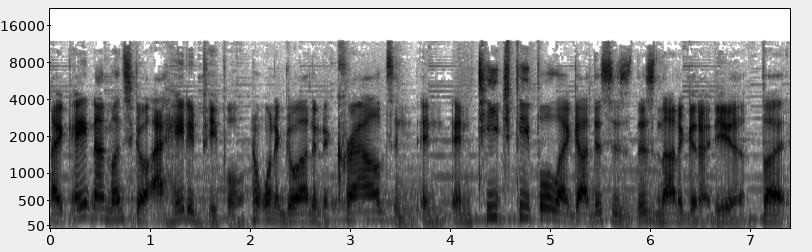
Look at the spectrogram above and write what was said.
like eight, nine months ago, I hated people. I don't want to go out into crowds and, and, and teach people like, God, this is this is not a good idea. But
